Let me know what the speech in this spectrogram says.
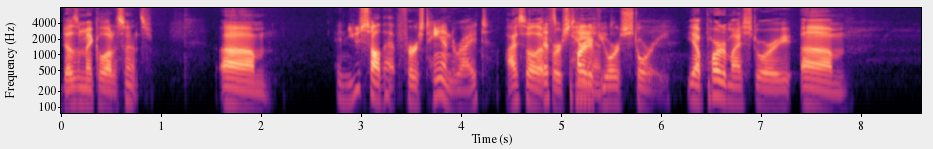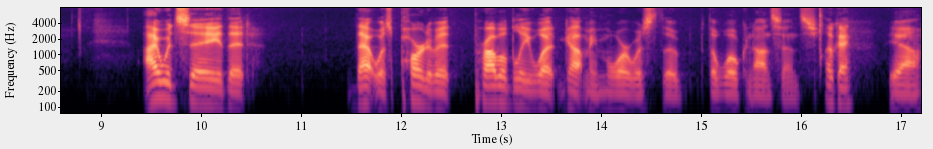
doesn't make a lot of sense. Um, And you saw that firsthand, right? I saw that That's firsthand. part of your story. yeah, part of my story. Um, I would say that that was part of it. Probably what got me more was the the woke nonsense. Okay. Yeah,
